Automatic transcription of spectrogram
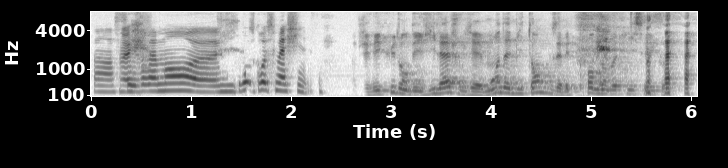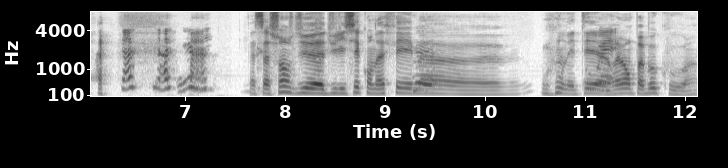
Enfin, c'est Ouais. vraiment euh, une grosse, grosse machine. J'ai vécu dans des villages où il y avait moins d'habitants que vous avez de profs dans votre lycée. quoi. Ça change du, euh, du lycée qu'on a fait, Emma, euh, où on était euh, Ouais. vraiment pas beaucoup. hein.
